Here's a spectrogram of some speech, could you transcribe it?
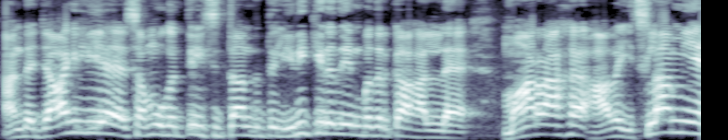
அந்த ஜாகிலிய சமூகத்தில் சித்தாந்தத்தில் இருக்கிறது என்பதற்காக அல்ல மாறாக அவை இஸ்லாமிய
